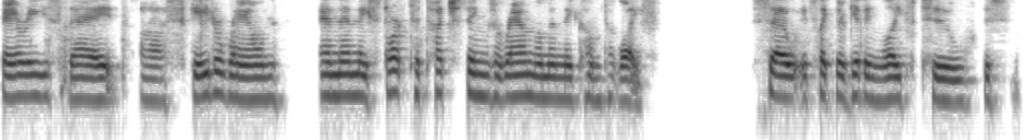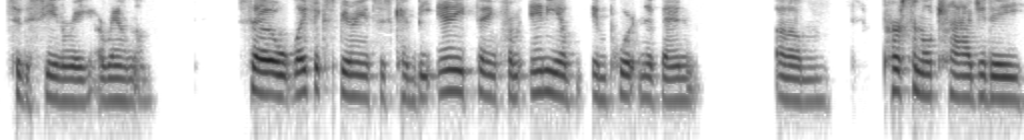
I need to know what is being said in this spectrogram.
fairies that uh, skate around and then they start to touch things around them and they come to life so it's like they're giving life to this to the scenery around them. So life experiences can be anything from any important event, um, personal tragedy,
